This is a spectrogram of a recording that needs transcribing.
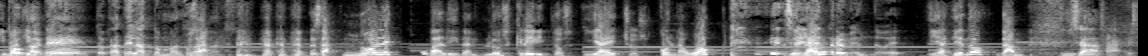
Imagínate. Tócate, tócate las dos O sea, manzanas. o sea, no le validan los créditos ya hechos con la WOC DAO es tremendo, ¿eh? y haciendo DAM. Y, O sea, o sea, es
